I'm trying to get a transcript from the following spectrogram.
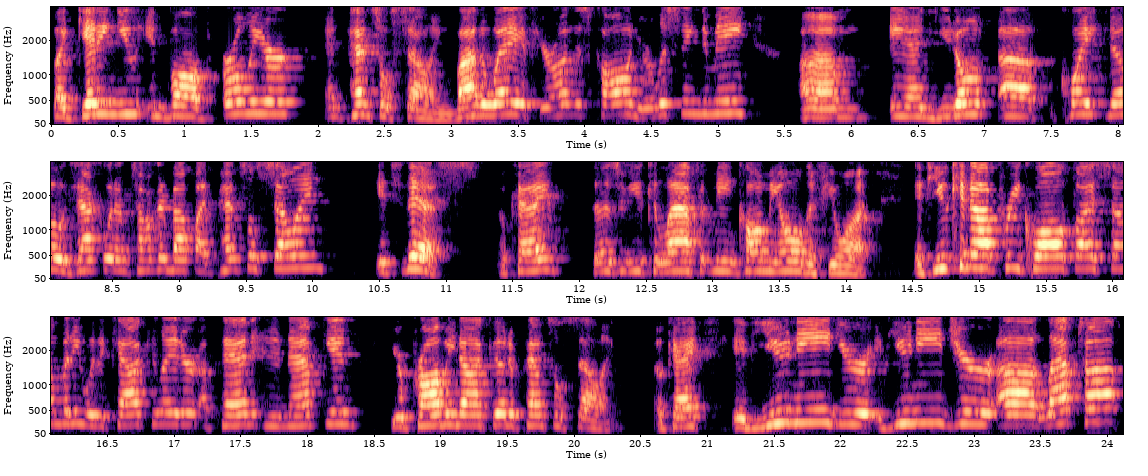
but getting you involved earlier and pencil selling. By the way, if you're on this call and you're listening to me um, and you don't uh, quite know exactly what I'm talking about by pencil selling, it's this. Okay. Those of you can laugh at me and call me old if you want. If you cannot pre qualify somebody with a calculator, a pen, and a napkin, you're probably not good at pencil selling. Okay. If you need your if you need your uh, laptop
